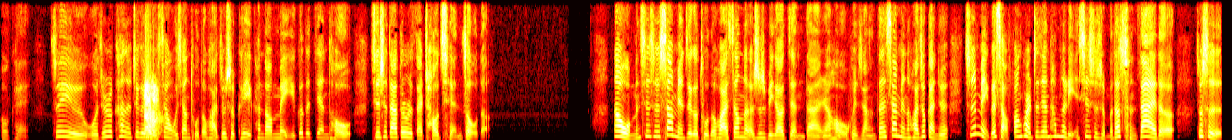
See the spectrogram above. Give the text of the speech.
OK。所以我就是看的这个有向无向图的话，就是可以看到每一个的箭头，其实它都是在朝前走的。那我们其实上面这个图的话，相对来说是比较简单，然后会这样。但下面的话，就感觉其实每个小方块之间它们的联系是什么？它存在的就是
